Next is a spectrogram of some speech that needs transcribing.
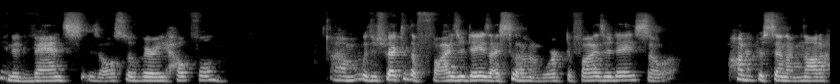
in advance is also very helpful. Um, with respect to the Pfizer days, I still haven't worked a Pfizer day, so 100% I'm not, a,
